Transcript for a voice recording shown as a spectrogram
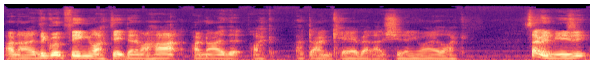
I know the good thing, like deep down in my heart, I know that like I don't care about that shit anyway. Like, same with music.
